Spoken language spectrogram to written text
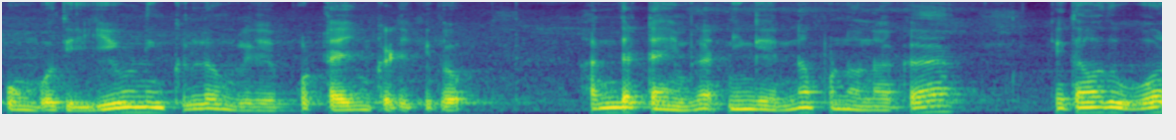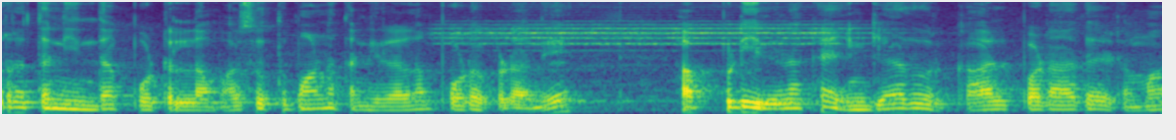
போகும்போது ஈவினிங்குள்ளே உங்களுக்கு எப்போ டைம் கிடைக்குதோ அந்த டைமில் நீங்கள் என்ன பண்ணணுனாக்கா ஏதாவது ஓடுற தண்ணி இருந்தால் போட்டுடலாம். அசுத்தமான தண்ணியிலலாம் போடக்கூடாது. அப்படி இல்லைனாக்கா எங்கேயாவது ஒரு கால்படாத இடமா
